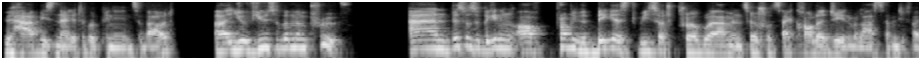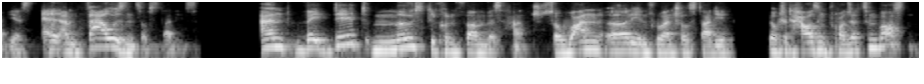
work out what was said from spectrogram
you have these negative opinions about, uh, your views of them improve? And this was the beginning of probably the biggest research program in social psychology in the last 75 years, and, and thousands of studies. And they did mostly confirm this hunch. So, one early influential study looked at housing projects in Boston,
